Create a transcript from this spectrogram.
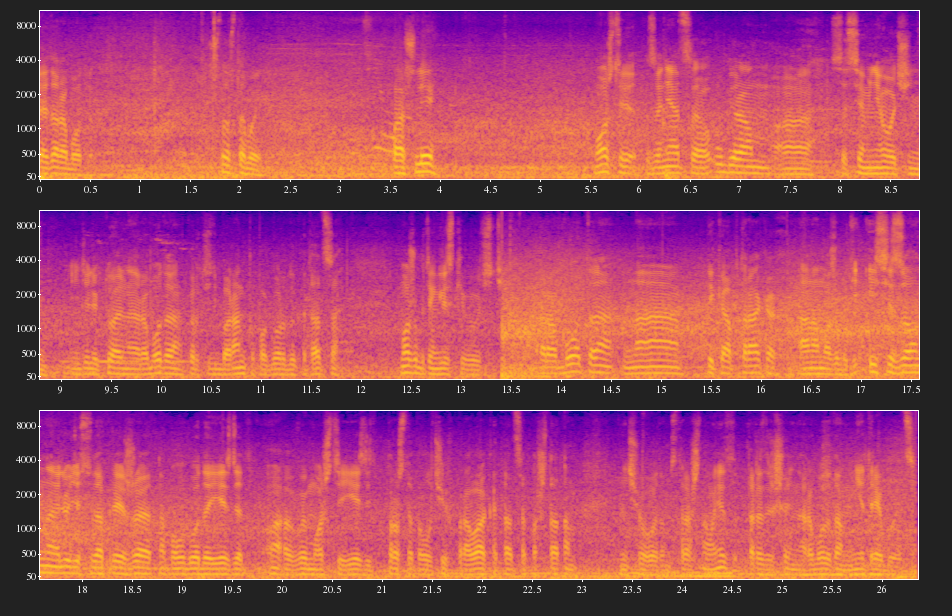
это работает. Что с тобой? Пошли. Можете заняться Uber, а, совсем не очень интеллектуальная работа, крутить баранку по городу, кататься. Может быть, английский выучить. Работа на пикап-траках, она может быть и сезонная. Люди сюда приезжают на полгода, ездят. А вы можете ездить, просто получив права, кататься по штатам. Ничего в этом страшного нет. Разрешение на работу там не требуется.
